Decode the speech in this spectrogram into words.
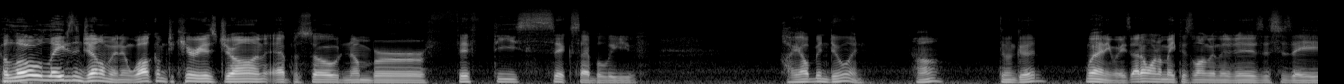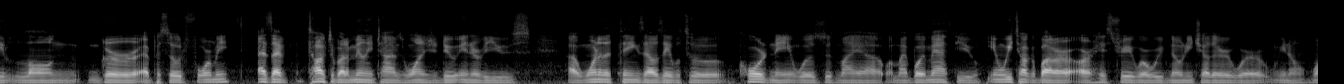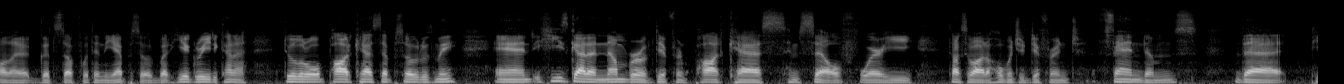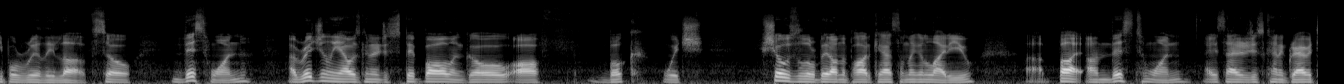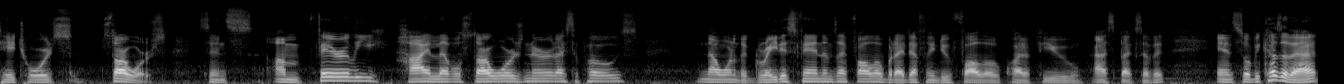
Hello, ladies and gentlemen, and welcome to Curious John, episode number 56, I believe. How y'all been doing? Huh? Doing good? Well, anyways, I don't want to make this longer than it is. This is a longer episode for me. As I've talked about a million times, wanting to do interviews. Uh, one of the things I was able to coordinate was with my uh, my boy Matthew, and we talk about our, our history, where we've known each other, where you know all that good stuff within the episode. But he agreed to kind of do a little podcast episode with me, and he's got a number of different podcasts himself, where he talks about a whole bunch of different fandoms that people really love. So this one, originally I was gonna just spitball and go off book, which shows a little bit on the podcast. I'm not going to lie to you. Uh, but on this one, I decided to just kind of gravitate towards Star Wars since I'm fairly high level Star Wars nerd, I suppose. Not one of the greatest fandoms I follow, but I definitely do follow quite a few aspects of it. And so, because of that,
